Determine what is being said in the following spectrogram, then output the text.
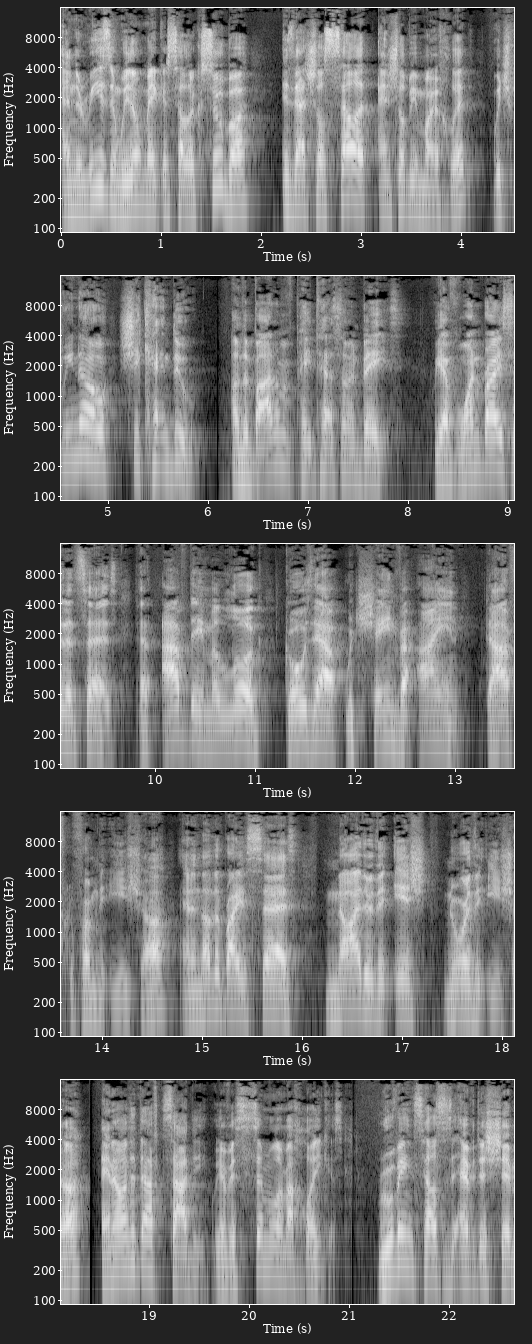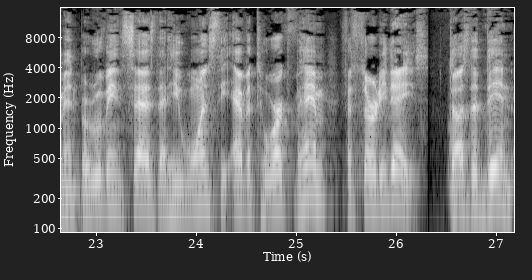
And the reason we don't make her sell her ksuba is that she'll sell it and she'll be moichlit, which we know she can do on the bottom of Pei and base, we have one brisa that says that Avde Melug goes out with Shane Va'ayin dafka from the Isha, and another bride says neither the Ish nor the Isha. And on the Daf Tzadi, we have a similar machlokes. Ruvain tells his Evet to Shimon, but Ruvain says that he wants the Evet to work for him for 30 days. Does the din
